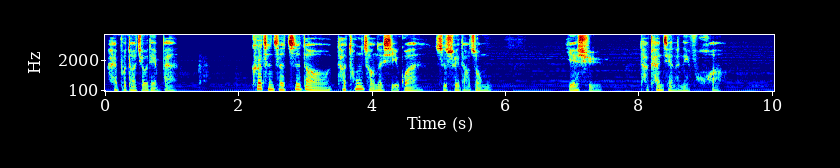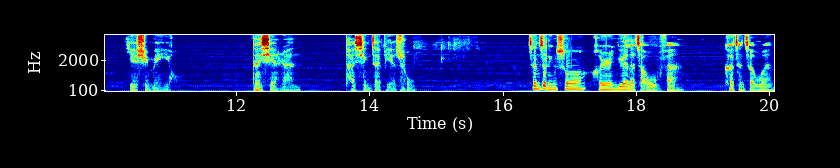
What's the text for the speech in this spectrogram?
还不到九点半，柯承泽知道他通常的习惯是睡到中午。也许他看见了那幅画，也许没有，但显然他心在别处。曾志林说和人约了早午饭，柯承泽问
